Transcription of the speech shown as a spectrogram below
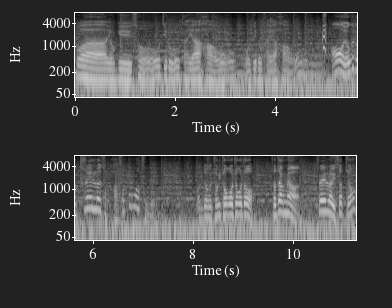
좋아, 여기서 어디로 가야 하오? 어디로 가야 하오? 어, 여기도 트레일러에서 봤었던 것 같은데. 어, 저기, 저기, 저거, 저거, 저거. 저 장면 트레일러 있었죠?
